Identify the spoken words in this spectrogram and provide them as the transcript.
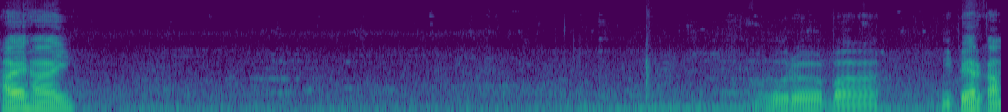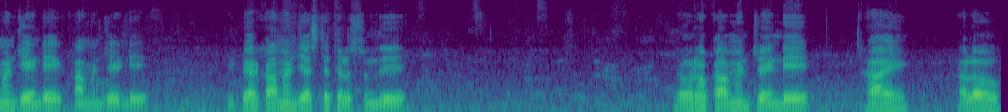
హాయ్ హాయ్ ఊరు బా మీ పేరు కామెంట్ చేయండి కామెంట్ చేయండి. మీ పేరు కామెంట్ చేస్తే తెలుస్తుంది. ఎవరో కామెంట్ చేయండి. హాయ్ హలో.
